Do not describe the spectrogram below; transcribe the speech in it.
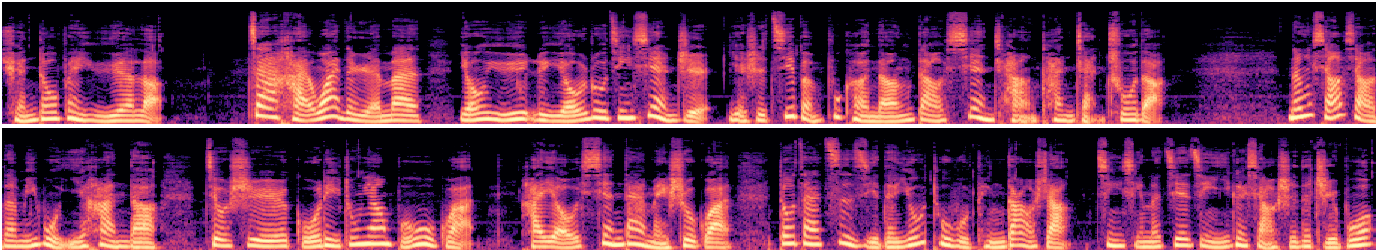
全都被预约了。在海外的人们，由于旅游入境限制，也是基本不可能到现场看展出的。能小小的弥补遗憾的，就是国立中央博物馆。还有现代美术馆都在自己的 YouTube 频道上进行了接近一个小时的直播，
